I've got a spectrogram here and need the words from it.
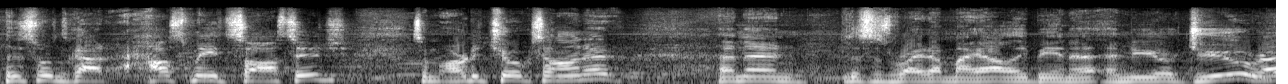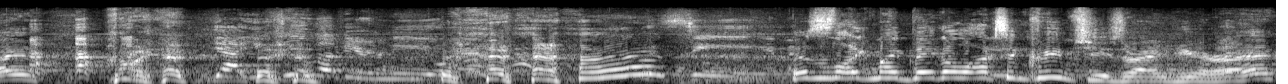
This one's got house-made sausage, some artichokes on it, and then this is right up my alley, being a, a New York Jew, right? yeah, you do love your New York cuisine. This is like my bagel lox and cream cheese right here, right?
